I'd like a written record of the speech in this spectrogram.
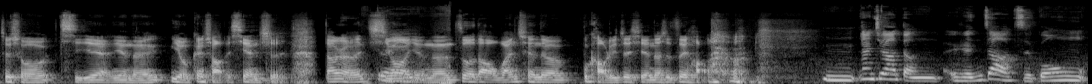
这时候企业也能有更少的限制。当然，希望也能做到完全的不考虑这些，那是最好了。嗯，那就要等人造子宫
